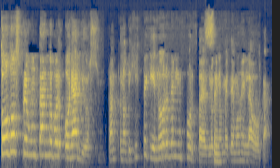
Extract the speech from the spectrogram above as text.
Todos preguntando por horarios. Tanto nos dijiste que el orden importa, es lo que nos metemos en la boca.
